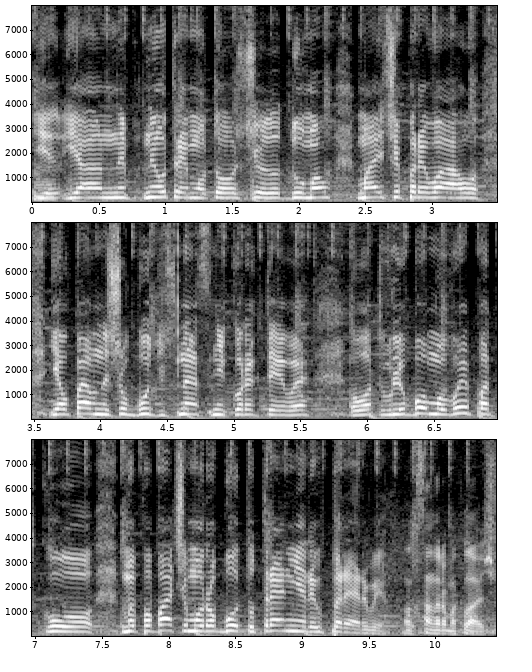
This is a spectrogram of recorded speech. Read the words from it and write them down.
Я, я не, не отримав того, що думав, маючи перевагу. Я впевнений, що будуть внесені корективи. От в будь-якому випадку ми побачимо роботу тренерів в перерві. Олександр Миколаївич,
